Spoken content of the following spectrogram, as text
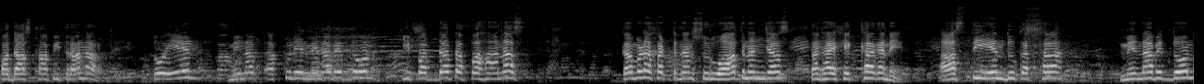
पदस्थापित रहनार। तो एन मेना अकुनेन मेना बेदोन की पद्धत पहानस कमड़ा खट्टनन शुरुआत नंजस तंगाय हेक्खा गने। आस्ती एन दु कथा मेना बेदोन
